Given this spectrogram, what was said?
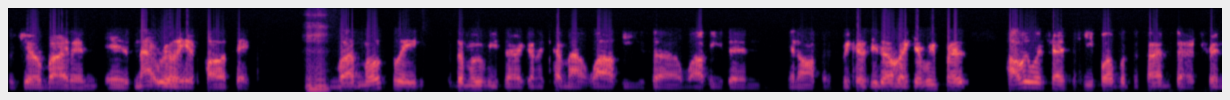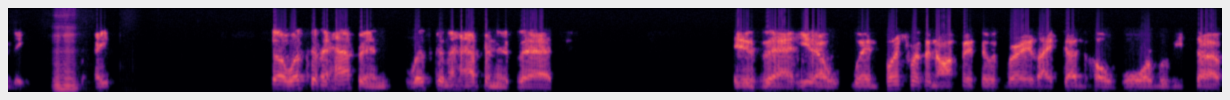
to Joe Biden is not really his politics, Mhm. but mostly the movies that are going to come out while he's uh, while he's in in office. Because you know, like every pres- Hollywood tries to keep up with the times that are trendy, mhm. right? So what's going to happen? What's going to happen is that is that you know when Bush was in office, it was very like gung ho war movie stuff,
